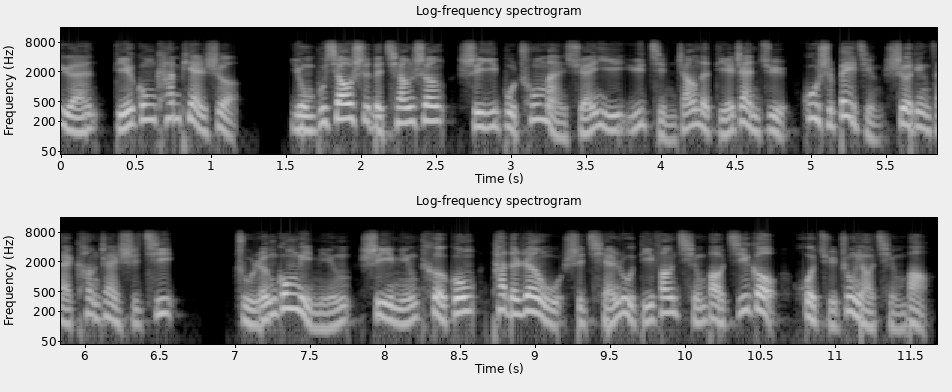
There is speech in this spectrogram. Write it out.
源：谍工刊片社。永不消逝的枪声是一部充满悬疑与紧张的谍战剧，故事背景设定在抗战时期。主人公李明是一名特工，他的任务是潜入敌方情报机构获取重要情报。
